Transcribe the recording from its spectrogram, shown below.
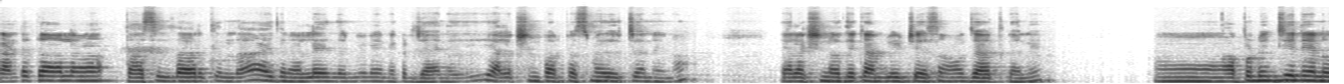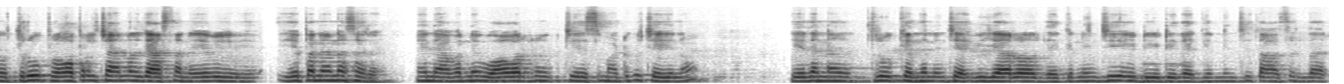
గంటతాల తహసీల్దార్ కింద ఐదు నెలలు అయిందండి నేను ఇక్కడ జాయిన్ అయ్యి. ఎలక్షన్ పర్పస్ మీద వచ్చాను నేను. ఎలక్షన్ అది కంప్లీట్ చేసాము జాతకని. అప్పటి నుంచి నేను త్రూ ప్రాపర్ ఛానల్ చేస్తాను. ఏవి ఏ పనైనా సరే నేను ఎవరిని ఓవర్ చేసి మటుకు చేయను. ఏదైనా త్రూ కింద నుంచి విఆర్ఓ దగ్గర నుంచి డీటీ దగ్గర నుంచి తహసీల్దార్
